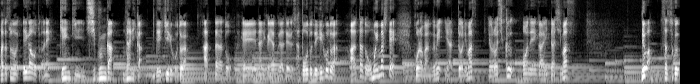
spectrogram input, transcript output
またその笑顔とかね元気に自分が何かできることがあったらと、えー、何か役立てるサポートできることがあったと思いましてこの番組やっております。よろしくお願いいたします。では早速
